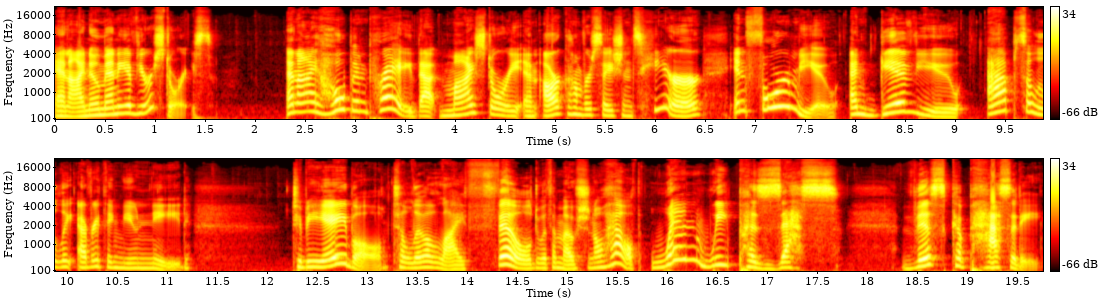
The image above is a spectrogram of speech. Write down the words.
and I know many of your stories. And I hope and pray that my story and our conversations here inform you and give you absolutely everything you need to be able to live a life filled with emotional health. When we possess this capacity,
